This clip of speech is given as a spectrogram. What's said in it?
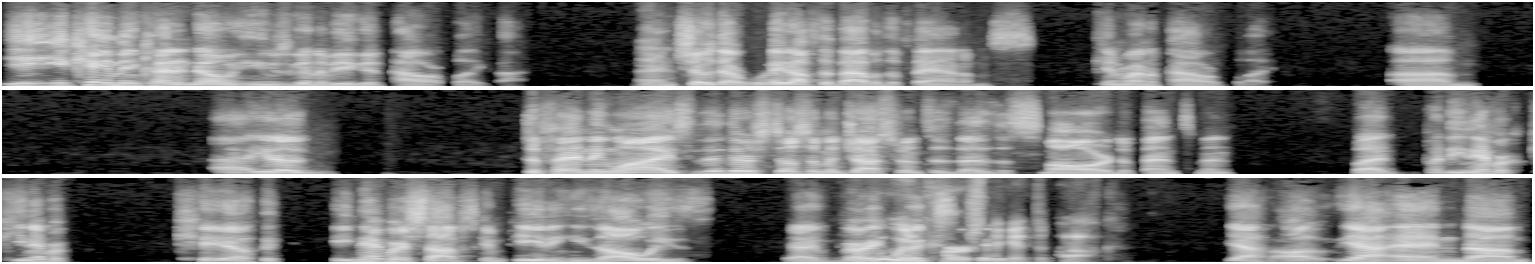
he, he came in kind of knowing he was going to be a good power play guy, yeah. and showed that right off the bat with the Phantoms can run a power play. Um, uh, you know, defending wise, there's still some adjustments as, as a smaller defenseman, but but he never he never you know, he never stops competing. He's always uh, very quick first to get the puck. Yeah, uh, yeah, and um,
